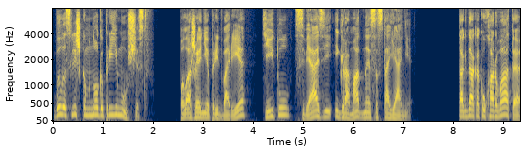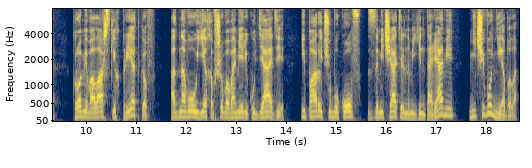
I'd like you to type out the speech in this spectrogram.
было слишком много преимуществ. Положение при дворе, титул, связи и громадное состояние. Тогда как у Хорвата, кроме валашских предков, одного уехавшего в Америку дяди и пары чубуков с замечательными янтарями ничего не было.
